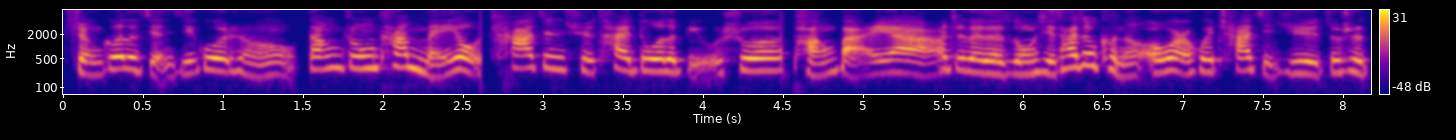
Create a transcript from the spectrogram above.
整个的剪辑过程当中，它没有插进去太多的，比如说旁白呀之类的东西，它就可能偶尔会插几句，就是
